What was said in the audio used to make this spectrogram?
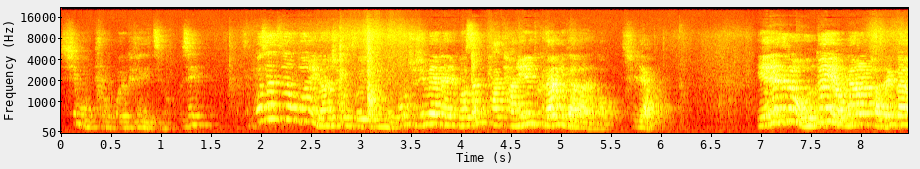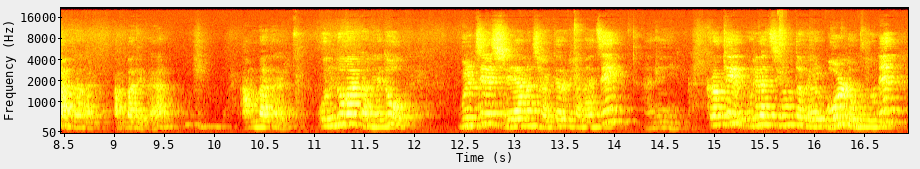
15% 이렇게 되겠지 뭐 그치? 퍼센트 정도는 이런 식으로 구해주면 되고 조심해야 되는 것은 다 단일 g이다라는 거 질량 얘네들은 온도에 영향을 받을까요? 안 받을까요? 안 받을까요? 안 받아요 온도가 변해도 물질의 질량은 절대로 변하지 않으니까 그런데 우리가 지금부터 배울 몰 온도는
